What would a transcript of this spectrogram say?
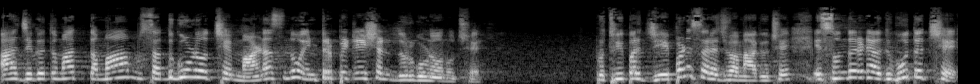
આ જગતમાં તમામ સદગુણો છે, માણસનું ઇન્ટરપ્રિટેશન દુર્ગુણોનું છે. પૃથ્વી પર જે પણ સર્જવામાં આવ્યું છે, એ સુંદર અને અદ્ભુત જ છે.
